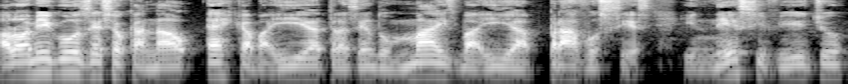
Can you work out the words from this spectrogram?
Alô amigos, esse é o canal RK Bahia, trazendo mais Bahia para vocês. E nesse vídeo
